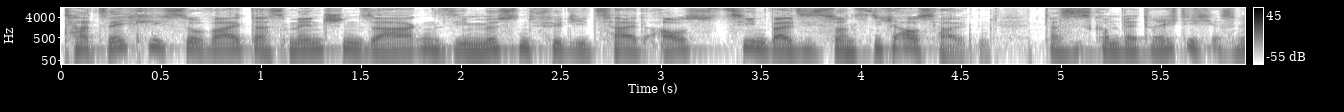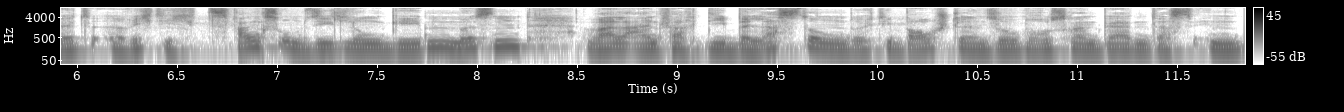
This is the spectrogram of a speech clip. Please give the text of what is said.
tatsächlich so weit, dass Menschen sagen, sie müssen für die Zeit ausziehen, weil sie es sonst nicht aushalten. Das ist komplett richtig. Es wird richtig Zwangsumsiedlungen geben müssen, weil einfach die Belastungen durch die Baustellen so groß sein werden, dass in,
